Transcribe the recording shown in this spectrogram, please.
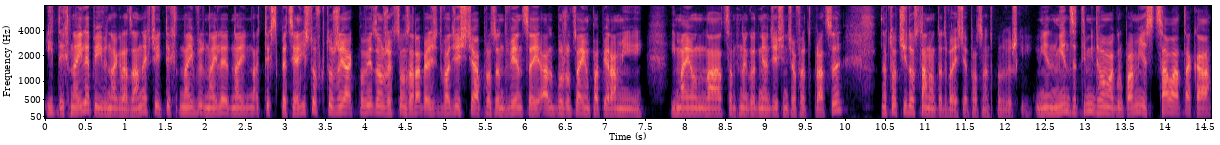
i tych najlepiej wynagradzanych, czyli tych, naj, najle, naj, tych specjalistów, którzy jak powiedzą, że chcą zarabiać 20% więcej albo rzucają papierami i, i mają następnego dnia 10 ofert pracy, no to ci dostaną te 20% podwyżki. Między tymi dwoma grupami jest cała taka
